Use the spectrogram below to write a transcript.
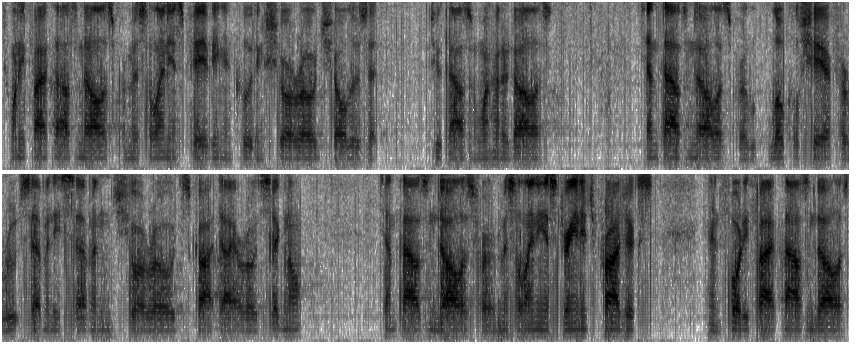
$25,000 for miscellaneous paving, including Shore Road shoulders at $2,100, $10,000 for local share for Route 77 Shore Road, Scott Dyer Road signal, $10,000 for miscellaneous drainage projects, and $45,000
